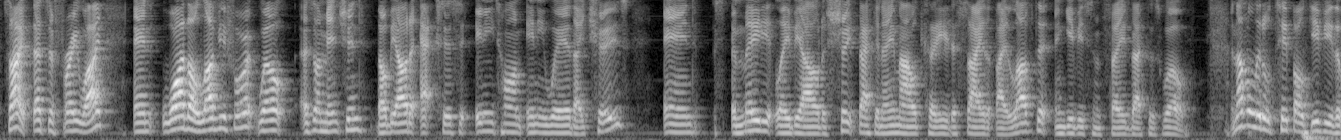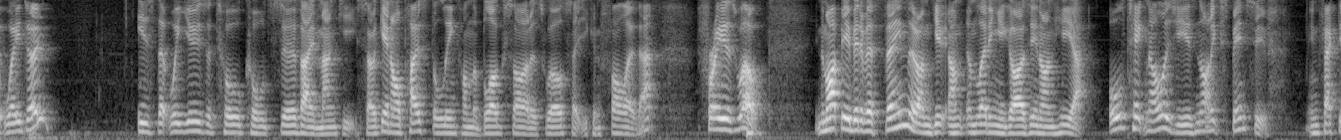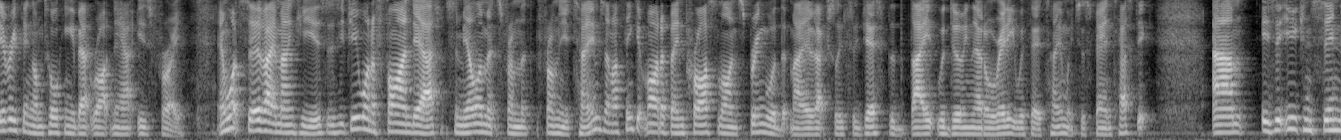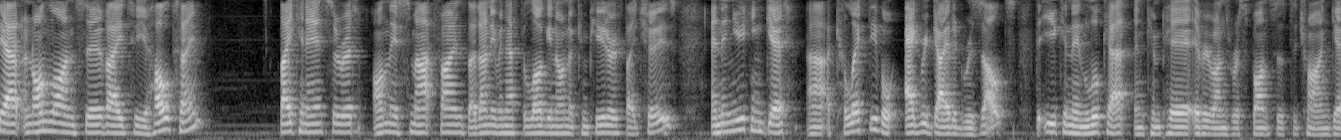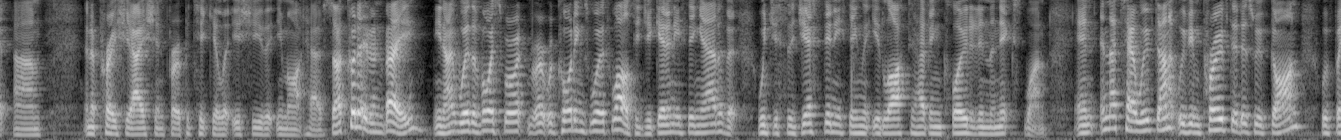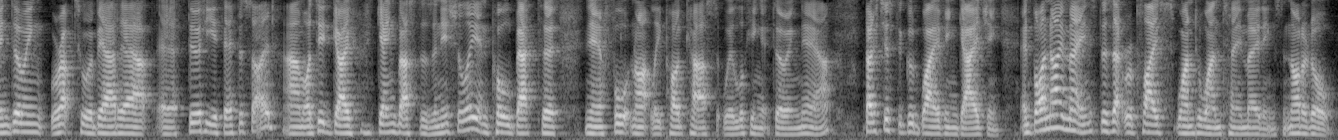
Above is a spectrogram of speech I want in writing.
So that's a free way. And why they'll love you for it? Well, as I mentioned, they'll be able to access it anytime, anywhere they choose and immediately be able to shoot back an email to you to say that they loved it and give you some feedback as well. Another little tip I'll give you that we do is that we use a tool called SurveyMonkey. So again, I'll post the link on the blog site as well so you can follow that free as well. There might be a bit of a theme that I'm, I'm, I'm letting you guys in on here. All technology is not expensive. In fact, everything I'm talking about right now is free. And what SurveyMonkey is is if you want to find out some elements from the from your teams, and I think it might have been Priceline Springwood that may have actually suggested that they were doing that already with their team, which is fantastic. Um, is that you can send out an online survey to your whole team. They can answer it on their smartphones. They don't even have to log in on a computer if they choose and then you can get uh, a collective or aggregated results that you can then look at and compare everyone's responses to try and get um, an appreciation for a particular issue that you might have. So it could even be, you know, were the voice recordings worthwhile? Did you get anything out of it? Would you suggest anything that you'd like to have included in the next one? And and that's how we've done it. We've improved it as we've gone. We've been doing. We're up to about our thirtieth episode. Um, I did go gangbusters initially and pulled back to you know fortnightly podcasts that we're looking at doing now but it's just a good way of engaging. And by no means does that replace one to one team meetings, not at all.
